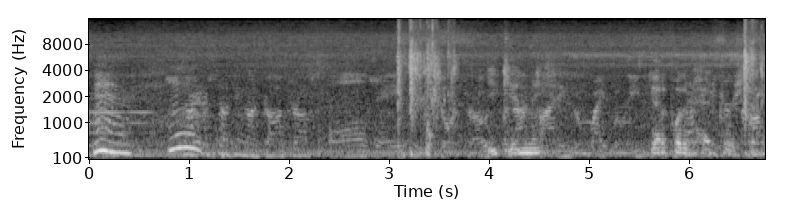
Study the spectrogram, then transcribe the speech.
Hmm. You kidding me? Gotta put him head first, Kenny.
